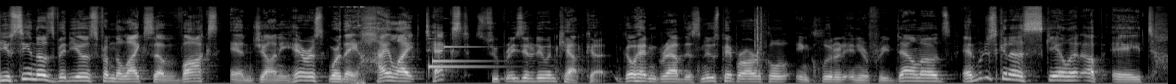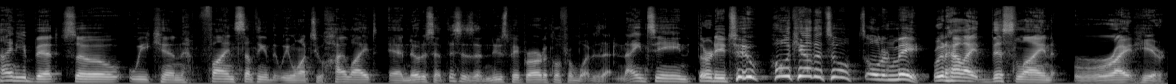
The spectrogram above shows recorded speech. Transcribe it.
you seen those videos from the likes of Vox and Johnny Harris where they highlight text? Super easy to do in CapCut. Go ahead and grab this newspaper article included in your free downloads, and we're just gonna scale it up a tiny bit so we can find something that we want to highlight. And notice that this is a newspaper article from what is that, 1932? Holy cow, that's old. It's older than me. We're gonna highlight this line right here.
